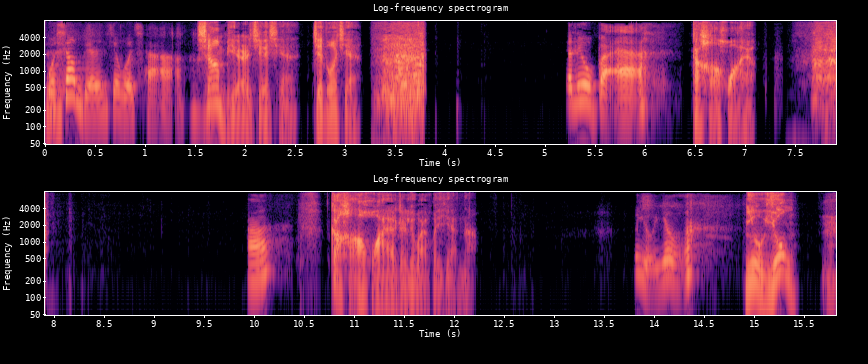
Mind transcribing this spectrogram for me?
我向别人借过钱，向别人借钱，借多少钱？借六百，干哈花呀？啊？干哈花呀？这六百块钱呢？我有用。你有用？嗯。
